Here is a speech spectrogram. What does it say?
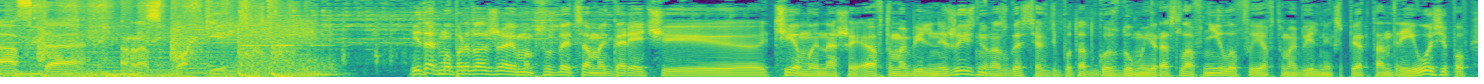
Авторазборки. Итак, мы продолжаем обсуждать самые горячие темы нашей автомобильной жизни. У нас в гостях депутат Госдумы Ярослав Нилов и автомобильный эксперт Андрей Осипов.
